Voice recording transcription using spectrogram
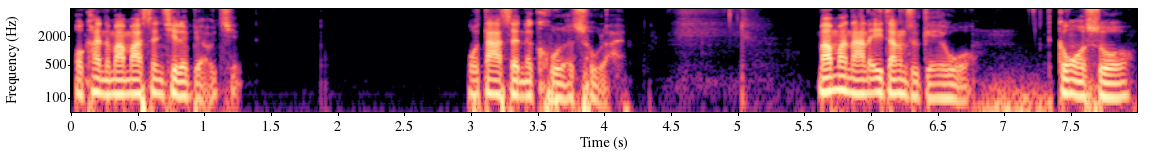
我看着妈妈生气的表情。我大声的哭了出来。妈妈拿了一张纸给我，跟我说：“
